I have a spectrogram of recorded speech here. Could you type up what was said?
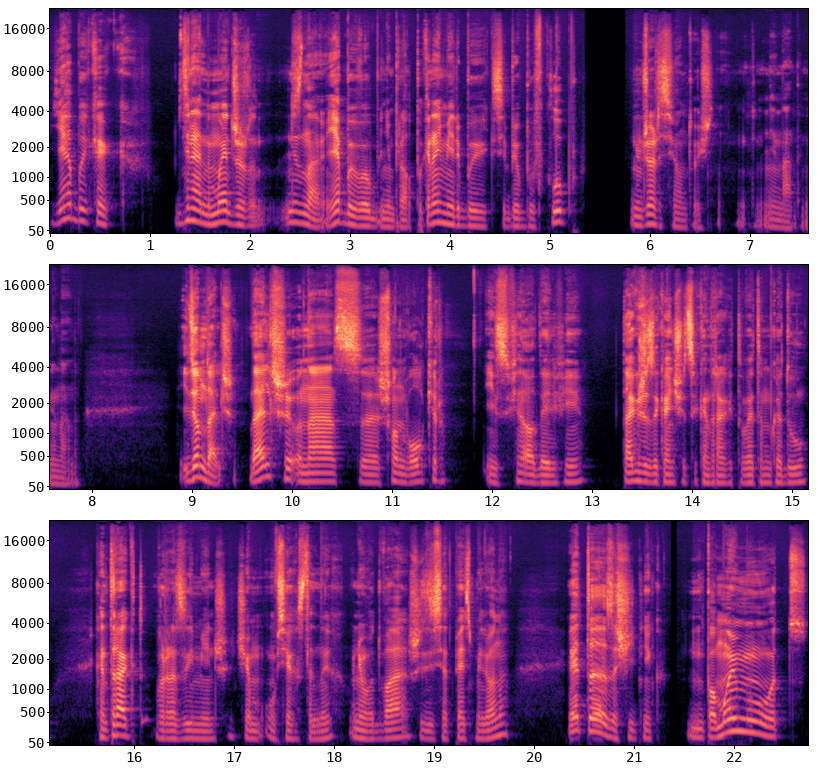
я бы как генеральный менеджер, не знаю, я бы его бы не брал. По крайней мере, бы к себе бы в клуб. Нью-Джерси он точно. Не надо, не надо. Идем дальше. Дальше у нас э, Шон Волкер, из Филадельфии. Также заканчивается контракт в этом году. Контракт в разы меньше, чем у всех остальных. У него 2,65 миллиона. Это защитник. По-моему, вот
